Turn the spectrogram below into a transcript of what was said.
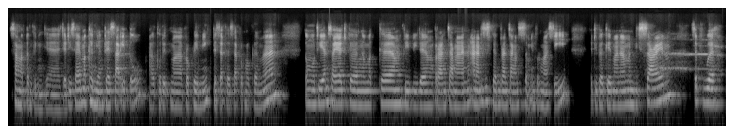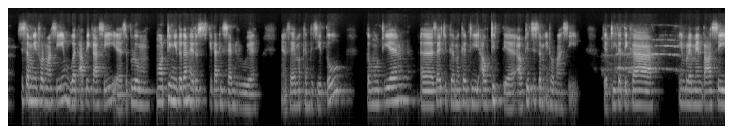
sangat penting ya. Jadi saya megang yang dasar itu algoritma programming, dasar-dasar pemrograman. Kemudian saya juga memegang di bidang perancangan, analisis dan perancangan sistem informasi. Jadi bagaimana mendesain sebuah sistem informasi, membuat aplikasi. Ya, sebelum ngoding itu kan harus kita desain dulu ya. ya saya megang di situ. Kemudian eh, saya juga megang di audit ya, audit sistem informasi. Jadi ketika implementasi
